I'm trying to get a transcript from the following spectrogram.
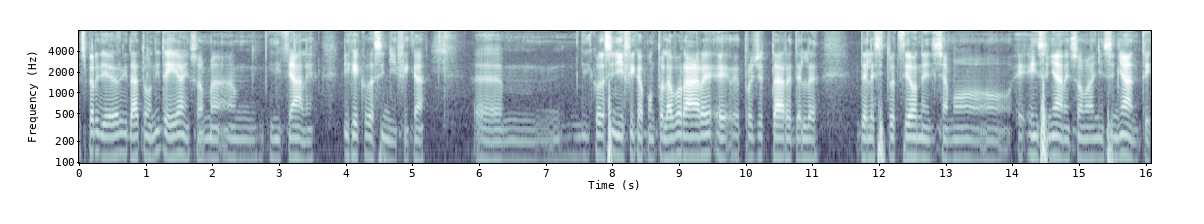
spero di avervi dato un'idea um, iniziale di che cosa significa ehm, di cosa significa appunto lavorare e, e progettare delle, delle, situazioni diciamo e, e, insegnare insomma agli insegnanti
